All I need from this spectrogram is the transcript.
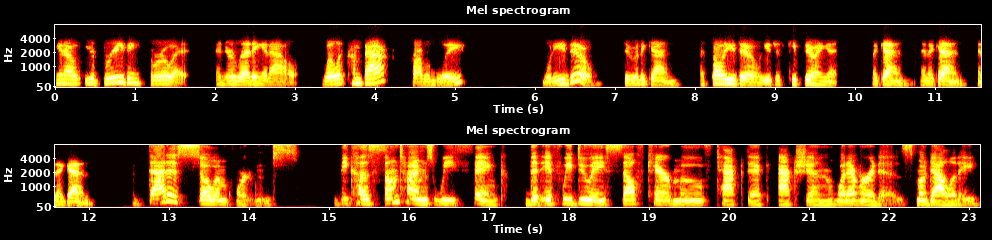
You know you're breathing through it and you're letting it out. Will it come back? Probably. What do you do? Do it again. That's all you do. You just keep doing it again and again and again that is so important because sometimes we think that if we do a self care move, tactic, action, whatever it is, modality,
